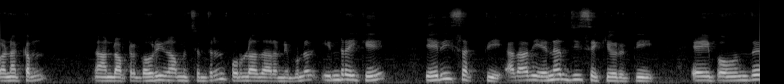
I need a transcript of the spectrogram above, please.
வணக்கம். நான் டாக்டர் கௌரி ராமச்சந்திரன் பொருளாதார நிபுணர். இன்றைக்கு எரிசக்தி அதாவது எனர்ஜி செக்யூரிட்டி இப்போ வந்து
